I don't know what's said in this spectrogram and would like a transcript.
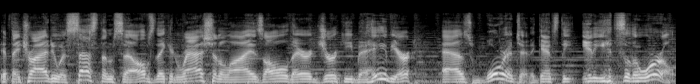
If they try to assess themselves, they can rationalize all their jerky behavior as warranted against the idiots of the world.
